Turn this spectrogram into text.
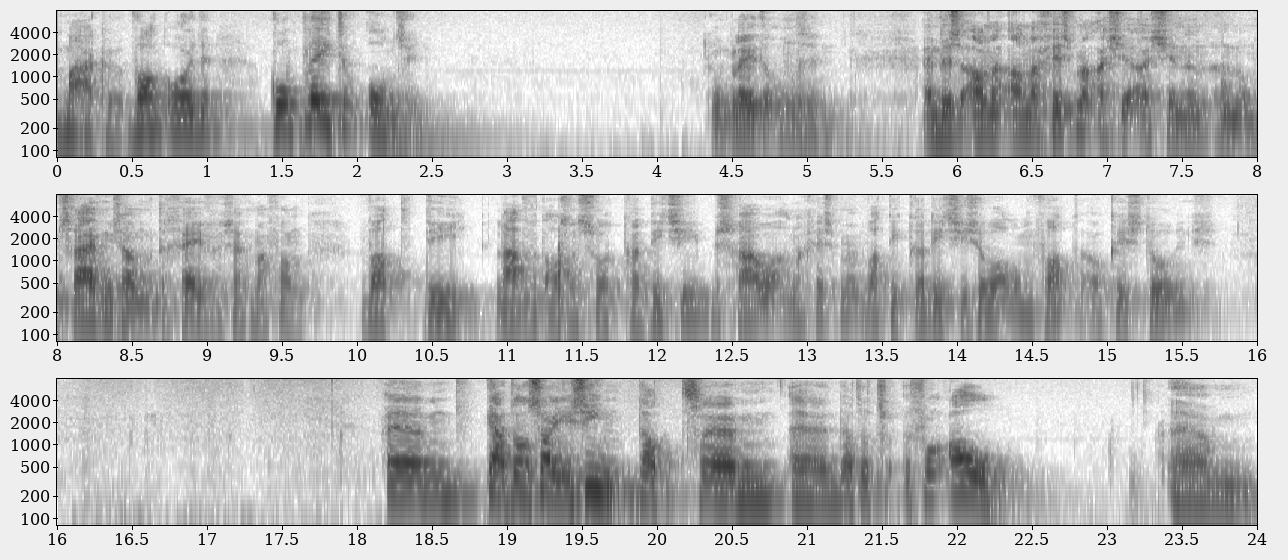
maken wanorde. Complete onzin. Complete onzin. En dus anarchisme, als je, als je een, een omschrijving zou moeten geven, zeg maar van wat die, laten we het als een soort traditie beschouwen, anarchisme, wat die traditie zoal omvat, ook historisch? Um, ja, dan zou je zien dat, um, uh, dat het vooral um,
